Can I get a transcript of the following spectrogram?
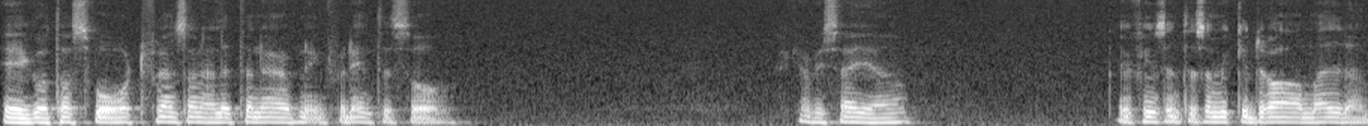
Egot har svårt för en sån här liten övning, för det är inte så, ska vi säga, det finns inte så mycket drama i den.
